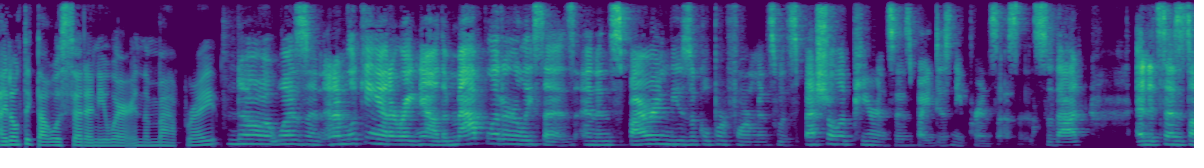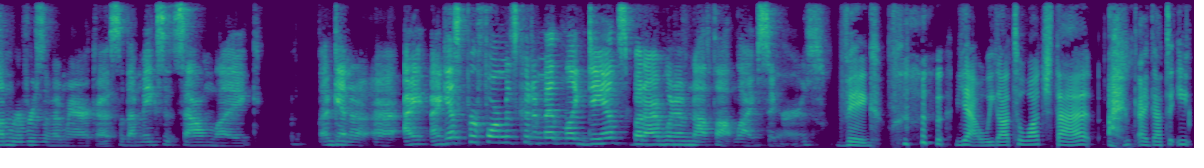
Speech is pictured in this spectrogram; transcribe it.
i don't think that was said anywhere in the map right? No it wasn't. And i'm looking at it right now. The map literally says an inspiring musical performance with special appearances by disney princesses. So that and it says it's on rivers of america. So that makes it sound like again, uh, uh, I, I guess performance could have meant like dance, but I would have not thought live singers. Vague. yeah, we got to watch that. I, I got to eat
